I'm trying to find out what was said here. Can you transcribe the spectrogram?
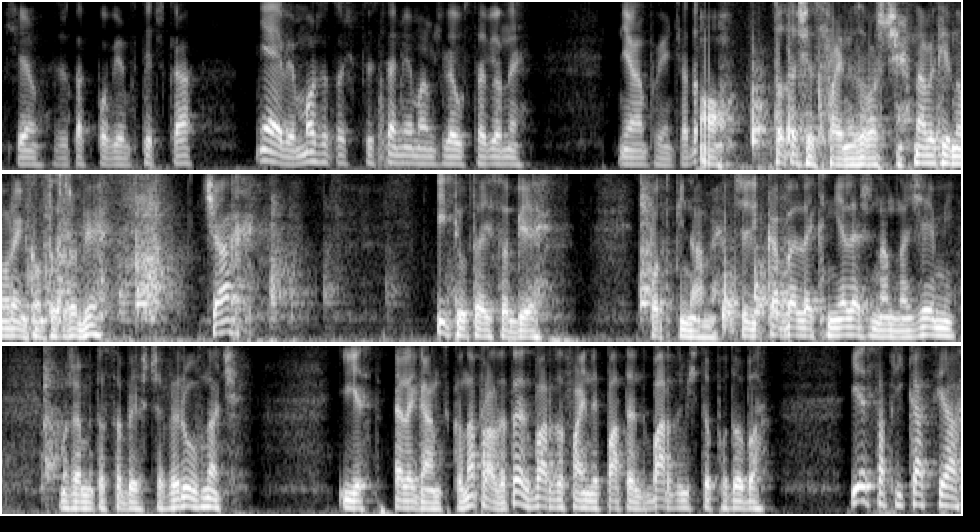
się, że tak powiem, wtyczka. Nie wiem, może coś w systemie mam źle ustawione. Nie mam pojęcia. O, to też jest fajne, zobaczcie. Nawet jedną ręką to zrobię. Ciach. I tutaj sobie podpinamy. Czyli kabelek nie leży nam na ziemi. Możemy to sobie jeszcze wyrównać. I jest elegancko. Naprawdę, to jest bardzo fajny patent. Bardzo mi się to podoba. Jest aplikacja,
